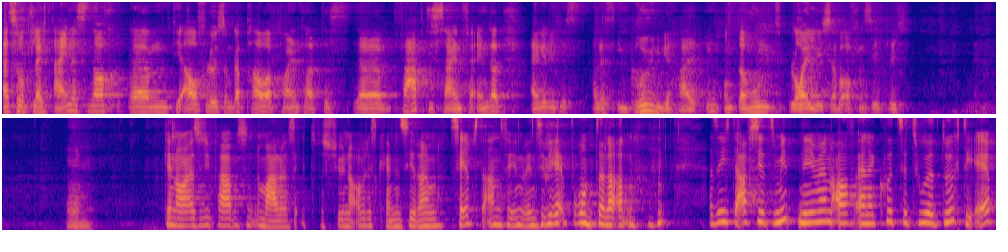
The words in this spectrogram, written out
Also vielleicht eines noch, ähm, die Auflösung der PowerPoint hat das äh, Farbdesign verändert. Eigentlich ist alles in grün gehalten und der Hund bläulich, aber offensichtlich. Ähm, genau, also die Farben sind normalerweise etwas schöner, aber das können Sie dann selbst ansehen, wenn Sie die App runterladen. Also ich darf Sie jetzt mitnehmen auf eine kurze Tour durch die App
